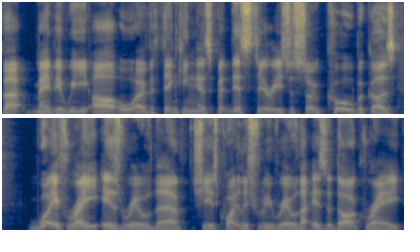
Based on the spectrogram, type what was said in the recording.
but maybe we are all overthinking this. But this theory is just so cool because what if Rey is real there? She is quite literally real. That is a dark Rey,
